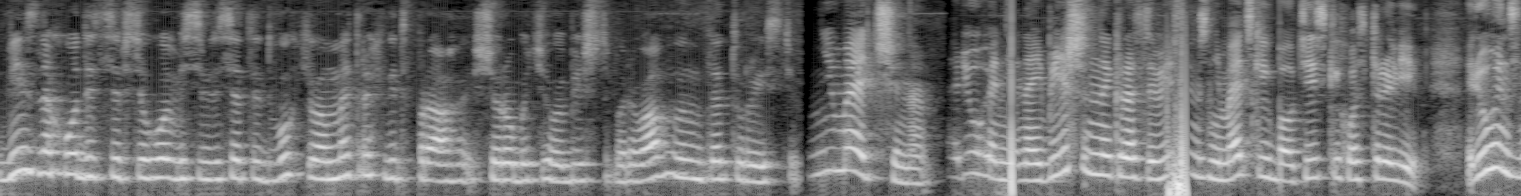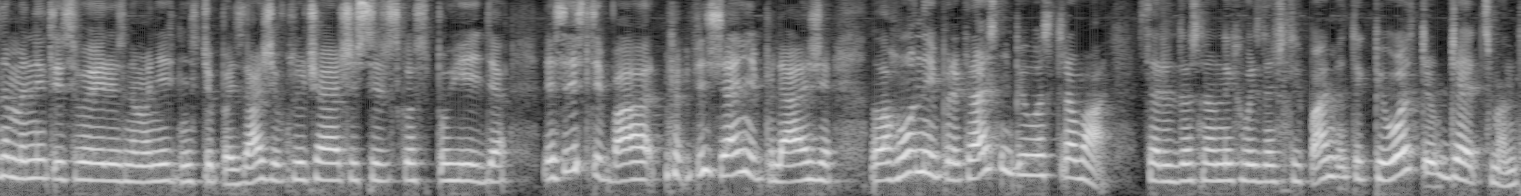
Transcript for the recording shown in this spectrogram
Він знаходиться всього в 82 кілометрах від Праги, що робить його більш привабливим для туристів. Німеччина. Рюген є найбільшим найкрасивішим з німецьких Балтійських островів. Рюген знаменитий своєю різноманітністю пейзажів, включаючи сільськоспогіддя, лісисті бар, піщані пляжі, лагуни і прекрасні півострова. Серед основних визначних пам'яток півострів Джетсманд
